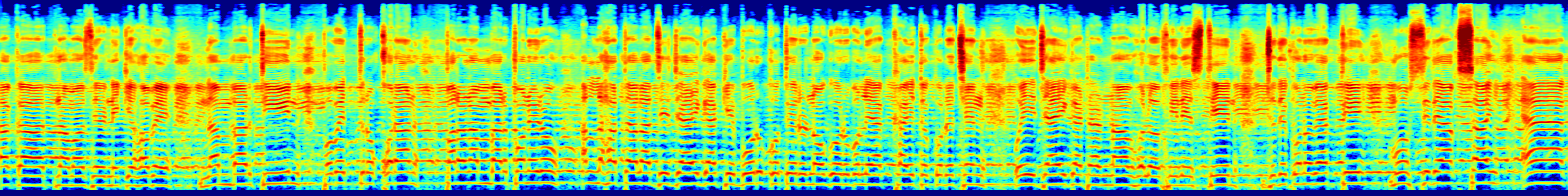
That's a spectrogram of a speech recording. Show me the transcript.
রাকাত নামাজের নেকি হবে। নাম্বার তিন, পবিত্র কোরআন, পারা নাম্বার পনেরো, আল্লাহ তালা যে জায়গাকে বরকতের নগর বলে আখ্যায়িত করেছেন, ওই জায়গাটার নাম হলো ফিলিস্তিন। যদি কোনো ব্যক্তি মসজিদে আকসায় এক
